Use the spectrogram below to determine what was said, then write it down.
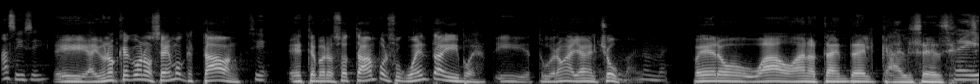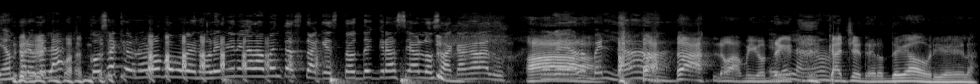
ah, sí, sí. Y hay unos que conocemos que estaban. Sí. Este, pero esos estaban por su cuenta y pues, y estuvieron allá en el show. Normal, normal. Pero, wow, Ana, esta gente del calce. Seguían, pero es verdad, cosas que uno no, como que no le vienen a la mente hasta que estos desgraciados lo sacan a la luz. Como que ya lo es verdad. Ah. Los amigos Es de verdad. cacheteros de Gabriela.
